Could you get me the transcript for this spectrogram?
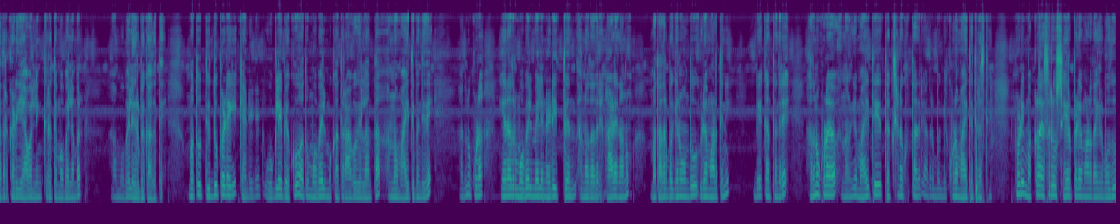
ಆಧಾರ್ ಕಾರ್ಡ್ಗೆ ಯಾವ ಲಿಂಕ್ ಇರುತ್ತೆ, ಮೊಬೈಲ್ ನಂಬರ್ ಆ ಮೊಬೈಲ್ ಇರಬೇಕಾಗುತ್ತೆ. ಮತ್ತು ತಿದ್ದುಪಡಿಗೆ ಕ್ಯಾಂಡಿಡೇಟ್ ಹೋಗಲೇಬೇಕು, ಅದು ಮೊಬೈಲ್ ಮುಖಾಂತರ ಆಗೋದಿಲ್ಲ ಅಂತ ಅನ್ನೋ ಮಾಹಿತಿ ಬಂದಿದೆ. ಅದನ್ನು ಕೂಡ ಏನಾದರೂ ಮೊಬೈಲ್ ಮೇಲೆ ನಡೆಯುತ್ತೆ ಅನ್ನೋದಾದರೆ ನಾಳೆ ನಾನು ಮತ್ತು ಅದ್ರ ಬಗ್ಗೆನೂ ಒಂದು ವಿಡಿಯೋ ಮಾಡ್ತೀನಿ. ಬೇಕಂತಂದರೆ ಅದನ್ನು ಕೂಡ ನನಗೆ ಮಾಹಿತಿ ತಕ್ಷಣ ಗೊತ್ತಾದರೆ ಅದ್ರ ಬಗ್ಗೆ ಕೂಡ ಮಾಹಿತಿ ತಿಳಿಸ್ತೀನಿ. ನೋಡಿ, ಮಕ್ಕಳ ಹೆಸರು ಸೇರ್ಪಡೆ ಮಾಡೋದಾಗಿರ್ಬೋದು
